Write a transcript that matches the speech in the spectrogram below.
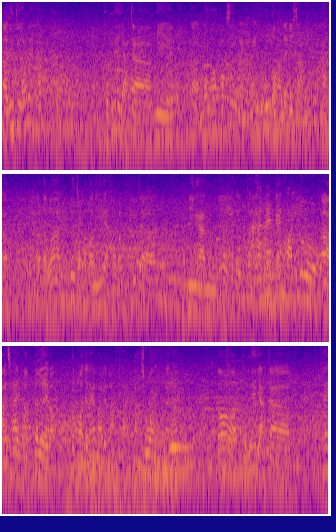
เออจริงๆแล้วเนี่ยครับ ผมเนี่ยอยากจะมีเอ่อน้องๆพ็อกซี่ในในทุกๆตอนเลยด้วยซ้ำนะครับเอ่อแต่ว่าเนื่องจากว่าตอนนี้เนี่ยเขาค่อนข้างที่จะมีงานค่อนข้างจะจะอาหารแมนแมนฮอตอยู่อ่าใช่ครับก็เลยแบบก็พอจะได้มาเป็นบางครั้งบางช่วงนะครับ ก็ผมเนี่ยอยากจะให้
